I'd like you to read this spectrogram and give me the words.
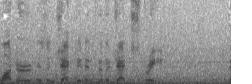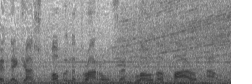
Water is injected into the jet stream. Then they just open the throttles and blow the fire out.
